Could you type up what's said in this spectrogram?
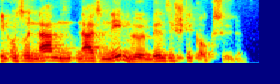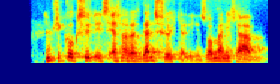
in unseren Nasennebenhöhlen bilden sich Stickoxide. Stickoxid ist erstmal was ganz fürchterliches, wollen wir nicht haben.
